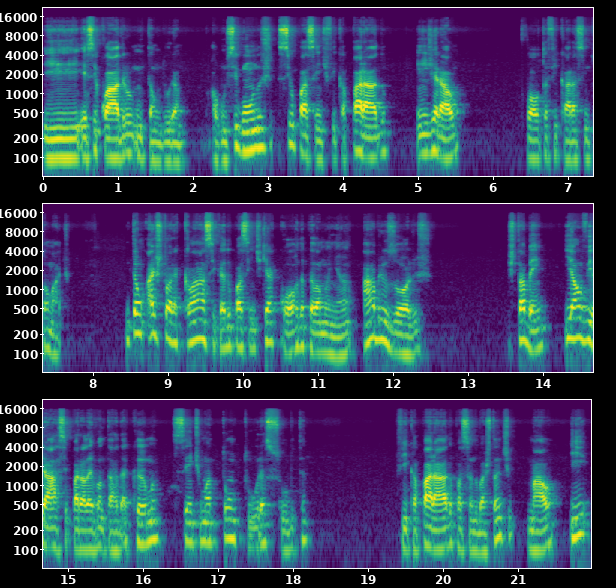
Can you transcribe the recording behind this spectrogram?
E esse quadro, então, dura alguns segundos. Se o paciente fica parado, em geral, volta a ficar assintomático. Então, a história clássica é do paciente que acorda pela manhã, abre os olhos, está bem, e ao virar-se para levantar da cama, sente uma tontura súbita, fica parado, passando bastante mal, e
